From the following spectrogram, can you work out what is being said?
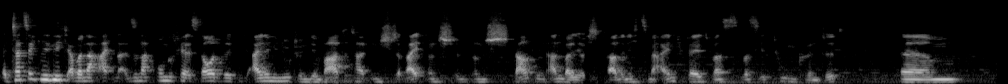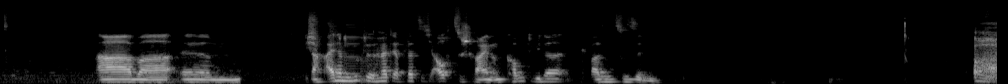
Äh, Tatsächlich nicht, aber nach, also nach ungefähr, es dauert wirklich eine Minute und ihr wartet halt und streit und, und starrt ihn an, weil euch gerade nichts mehr einfällt, was, was ihr tun könntet. Ähm, aber ähm, nach einer Minute hört er plötzlich auf zu schreien und kommt wieder quasi zu Sinnen. Oh,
